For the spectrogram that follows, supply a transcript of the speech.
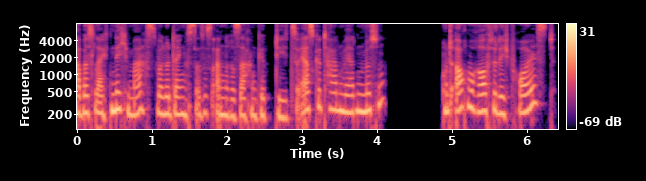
aber es vielleicht nicht machst, weil du denkst, dass es andere Sachen gibt, die zuerst getan werden müssen. Und auch worauf du dich freust,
